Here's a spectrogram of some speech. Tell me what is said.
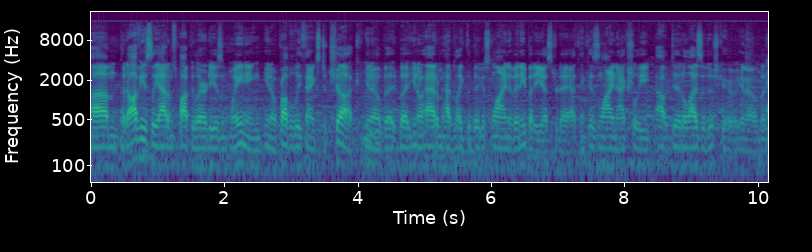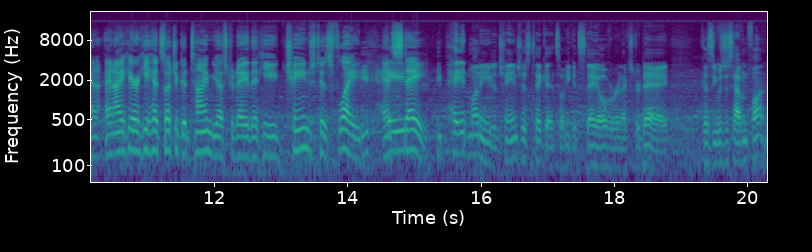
Um, but obviously, Adam's popularity isn't waning. You know, probably thanks to Chuck. You know, but but you know, Adam had like the biggest line of anybody yesterday. I think his line actually outdid Eliza Dushku. You know, but And, and I hear he had such a good time yesterday that he changed his flight he and stayed. He paid money to change his ticket so he could stay over an extra day because he was just having fun.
